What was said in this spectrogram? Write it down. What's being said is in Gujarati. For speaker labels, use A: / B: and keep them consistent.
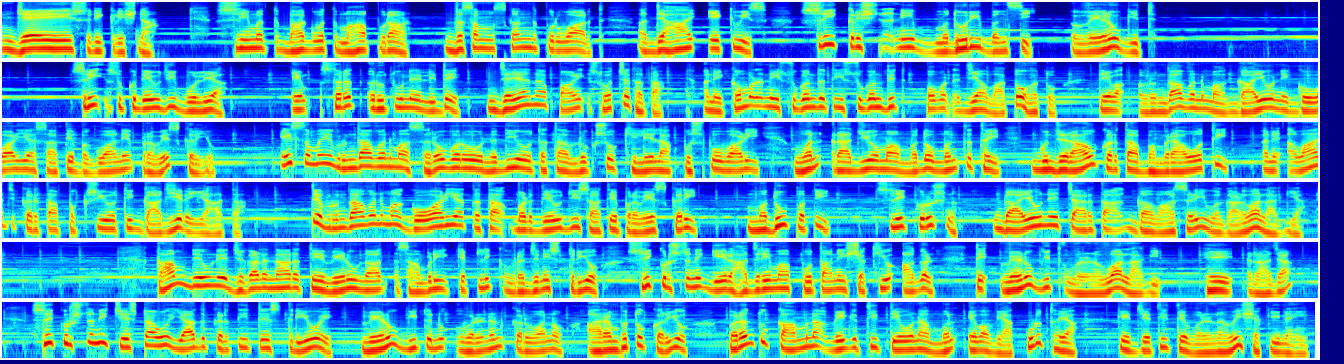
A: જય શ્રી કૃષ્ણ. શ્રીમદ ભાગવત મહાપુરાણ, દસમ સ્કંદ પૂર્વાર્થ અધ્યાય એકવીસ, શ્રી કૃષ્ણની મધુરી બંસી વેણુ ગીત શ્રી સુખદેવજી બોલ્યા, એમ શરદ ઋતુને લીધે જયાના પાણી સ્વચ્છ થતા અને કમળની સુગંધથી સુગંધિત પવન જ્યાં વાતો હતો, તેવા વૃંદાવનમાં ગાયો ને ગોવાળિયા સાથે ભગવાને પ્રવેશ કર્યો. એ સમયે વૃંદાવનમાં સરોવરો, નદીઓ તથા વૃક્ષો ખીલેલા પુષ્પોવાળી વન રાજ્યોમાં મદોમંત થઈ ગુંજરાઓ કરતા ભમરાઓથી અને અવાજ કરતા પક્ષીઓથી ગાજી રહ્યા હતા. તે વૃંદાવનમાં ગોવાળિયા તથા બળદેવજી સાથે પ્રવેશ કરી મધુપતિ શ્રી કૃષ્ણ ગાયોને ચારતા ગવાસળી વાંસળી વગાડવા લાગ્યા. કામદેવને જગાડનાર તે વેણુનાદ સાંભળી કેટલીક વ્રજની સ્ત્રીઓ શ્રી કૃષ્ણની ગેરહાજરીમાં પોતાની સખીઓ આગળ તે વેણુગીત વર્ણવવા લાગી. હે રાજા શ્રી કૃષ્ણની ચેષ્ટાઓ યાદ કરતી તે સ્ત્રીઓએ વેણુગીતનું વર્ણન કરવાનો આરંભ તો કર્યો, પરંતુ કામના વેગથી તેઓના મન એવા વ્યાકુળ થયા કે જેથી તે વર્ણવી શકી નહીં.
